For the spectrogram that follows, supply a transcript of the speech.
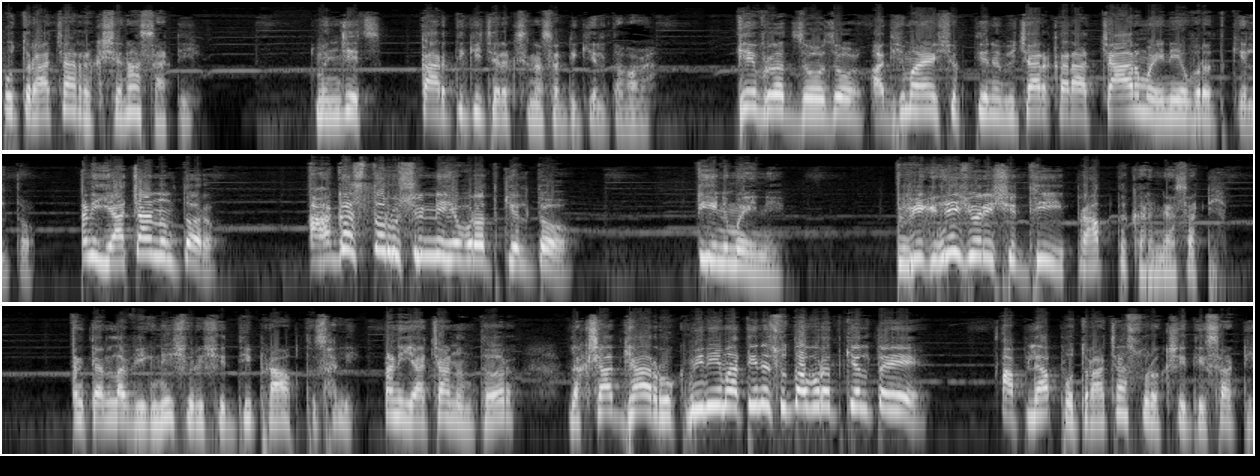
पुत्राच्या रक्षणासाठी. म्हणजेच कार्तिकीच्या रक्षणासाठी केलं बघा. हे व्रत जवळजवळ अधिमाया शक्तीनं विचार करा चार महिने व्रत केलं आणि याच्यानंतर आगस्त ऋषींनी हे व्रत केलं तीन महिने. विघ्नेश्वरी सिद्धी प्राप्त करण्यासाठी. आणि त्यांना विघ्नेश्वरी सिद्धी प्राप्त झाली. आणि याच्यानंतर लक्षात घ्या रुक्मिणी मातेने सुद्धा व्रत केलं हे. आपल्या पुत्राच्या सुरक्षितेसाठी.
